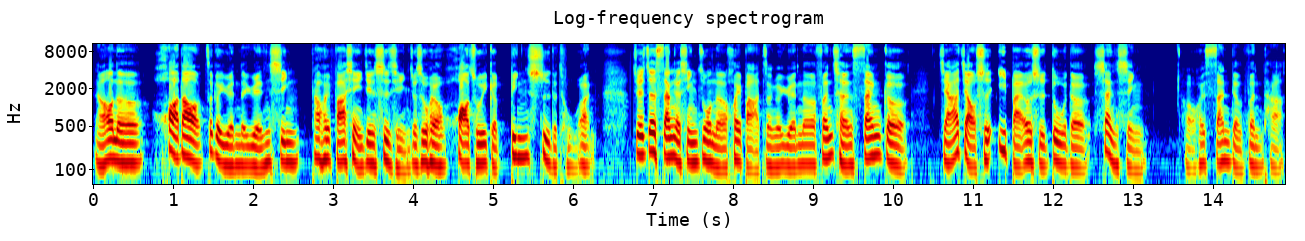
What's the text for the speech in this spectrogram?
然后呢，画到这个圆的圆心，它会发现一件事情，就是会画出一个宾士的图案。就是这三个星座呢，会把整个圆呢分成三个。夹角是一百二十度的扇形，好，会三等分它。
